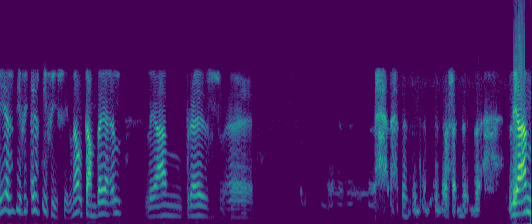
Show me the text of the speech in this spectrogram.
I és, és difícil, no? També a ell li han pres eh, li han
